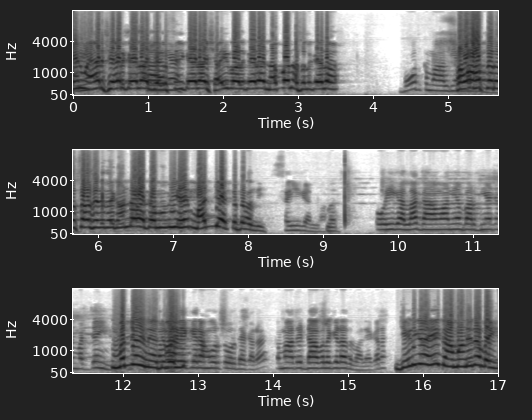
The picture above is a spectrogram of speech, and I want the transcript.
ਇਹਨੂੰ ਐਰ ਸ਼ੇਰ ਕਹਿ ਲਾ ਜਰਸੀ ਕਹਿ ਲਾ ਸ਼ਾਹੀਵਾਲ ਕਹਿ ਲਾ ਨਾਭਾ ਨਸਲ ਕਹਿ ਲਾ। ਬਹੁਤ ਕਮਾਲ ਦੀਆਂ ਸੌ ਹੱਥ ਰੱਸਾ ਸਿਰੇ ਦੇ ਗੰਢ ਵਾਲਾ ਕੰਮ ਵੀ ਇਹ ਮੱਝ ਹੈ ਇੱਕ ਤਰ੍ਹਾਂ ਦੀ। ਸਹੀ ਗੱਲ ਆ। ਉਹੀ ਗੱਲ ਆ ਗਾਵਾਂ ਦੀਆਂ ਵਰਦੀਆਂ 'ਚ ਮੱਝਾਂ ਹੀ ਨੇ। ਮੱਝਾਂ ਹੀ ਨੇ ਅੱਜ ਬਾਈ ਦੇ ਕੇਰਾ ਹੋਰ ਤੋੜ ਦਿਆ ਕਰ ਕਮਾ ਤੇ ਡਬਲ ਕਿਹੜਾ ਦਵਾ ਦਿਆ ਕਰ। ਜਿਹੜੀਆਂ ਇਹ ਗਾਵਾਂ ਨੇ ਨਾ ਬਾਈ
